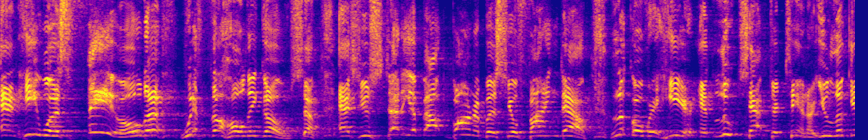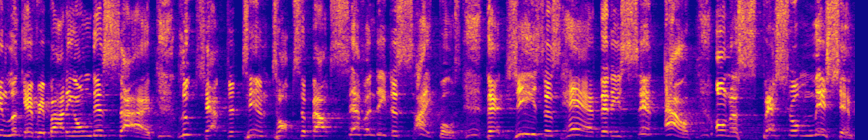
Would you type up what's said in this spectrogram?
and he was filled with the Holy Ghost. As you study about Barnabas, you'll find out. Look over here at Luke chapter 10. Are you looking? Look, everybody on this side. Luke chapter 10 talks about 70 disciples that Jesus had that he sent out on a special special mission.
